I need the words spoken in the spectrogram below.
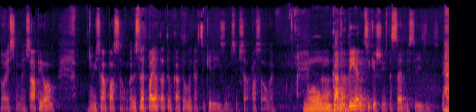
to SMS apjomu visā pasaulē. Es varētu pajautāt, tev, kā tev liekas, cik ir izziņas visā pasaulē. Nu, Katru nu, dienu, cik ir šīs servisa izziņas? Nu,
